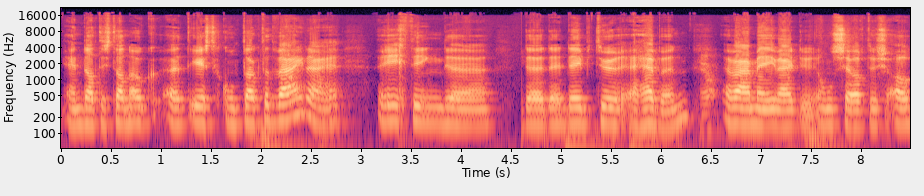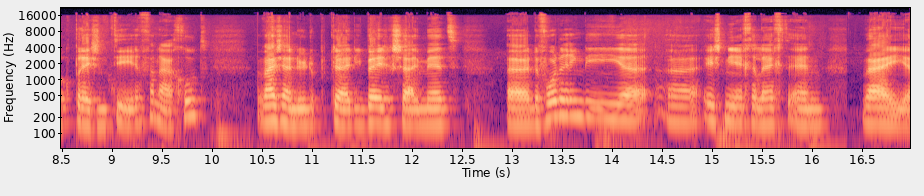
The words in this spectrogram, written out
En dat is dan ook het eerste contact dat wij daar richting de, de, de debiteur hebben. Ja. Waarmee wij onszelf dus ook presenteren van nou goed wij zijn nu de partij die bezig zijn met uh, de vordering die uh, uh, is neergelegd. En wij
